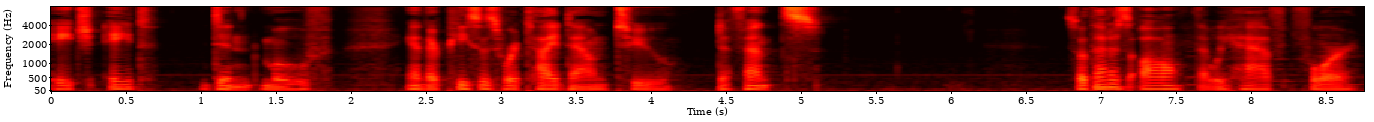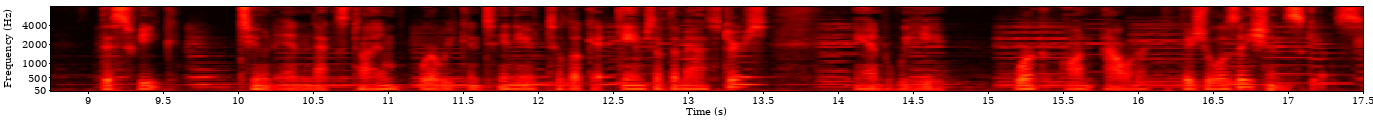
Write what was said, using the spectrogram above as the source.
h8 didn't move, and their pieces were tied down to defense. So that is all that we have for this week. Tune in next time where we continue to look at games of the masters and we work on our visualization skills.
